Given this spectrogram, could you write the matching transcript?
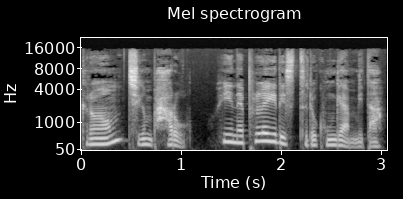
그럼 지금 바로 휘인의 플레이리스트를 공개합니다.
